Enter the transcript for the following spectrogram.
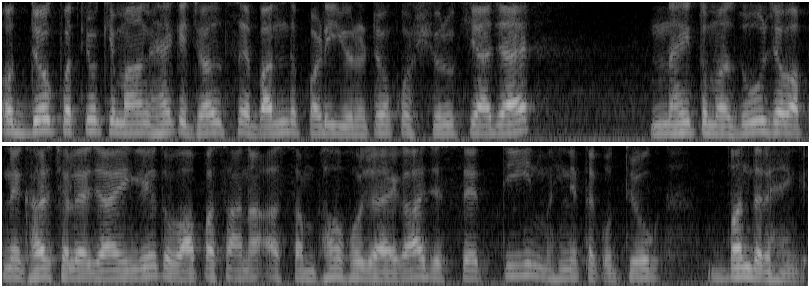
उद्योगपतियों की मांग है कि जल्द से बंद पड़ी यूनिटों को शुरू किया जाए। नहीं तो मजदूर जब अपने घर चले जाएँगे तो वापस आना असंभव हो जाएगा, जिससे तीन महीने तक उद्योग बंद रहेंगे।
